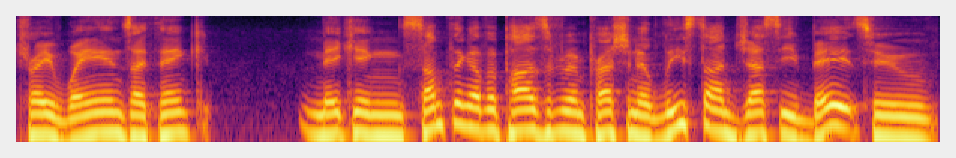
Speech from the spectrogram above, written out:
Trae Waynes, I think, making something of a positive impression, at least on Jessie Bates, who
